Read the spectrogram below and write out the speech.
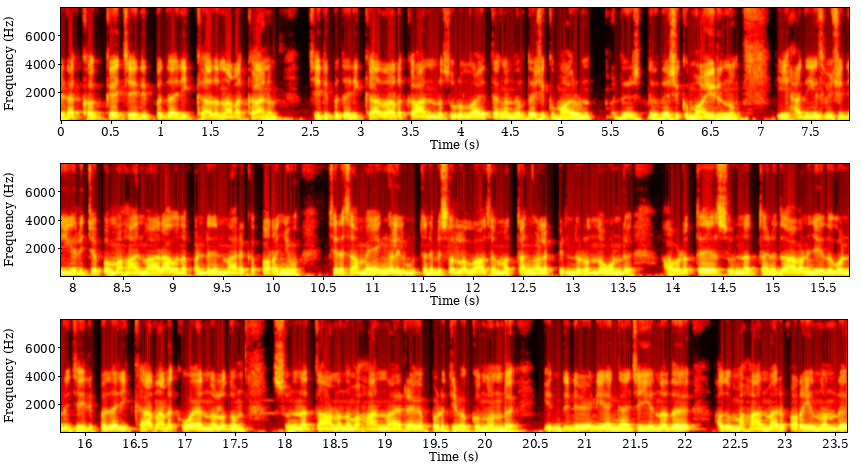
ഇടക്കൊക്കെ ചെരുപ്പ് ധരിക്കാതെ നടക്കാനും ചെരുപ്പ് ധരിക്കാതെ നടക്കാനും റസൂലുള്ളാഹി തങ്ങൾ നിർദ്ദേശിക്കുമായിരുന്നു നിർദ്ദേശിക്കുമായിരുന്നു. ഈ ഹദീസ് വിശദീകരിച്ചപ്പോൾ മഹാന്മാരാകുന്ന പണ്ഡിതന്മാരൊക്കെ പറഞ്ഞു ചില സമയങ്ങളിൽ മുത്തുനബി അലൈഹി തങ്ങളെ പിന്തുടർന്നുകൊണ്ട് അവിടുത്തെ സുന്നത്ത് അനുധാവനം ചെയ്തുകൊണ്ട് ചെരുപ്പ് ധരിക്കാതെ നടക്കുക എന്നുള്ളതും സുന്നത്താണെന്ന് മഹാന്മാർ രേഖപ്പെടുത്തി വെക്കുന്നുണ്ട്. എന്തിനു വേണ്ടി അങ്ങനെ ചെയ്യുന്നത്? അതും മഹാന്മാർ പറയുന്നുണ്ട്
